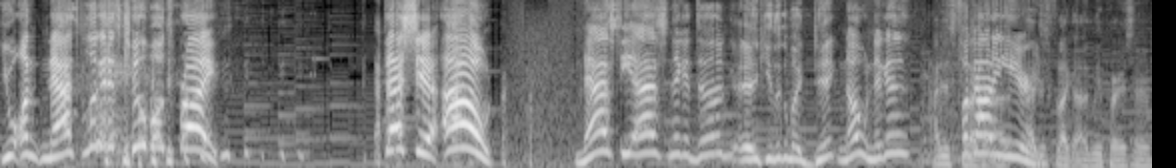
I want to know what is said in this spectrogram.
You un nasty look at his Cubone sprite! that shit out! Nasty ass nigga, Doug. Hey, can you look at my dick? No, nigga. I just Fuck like outta a- here. I just feel like an ugly person.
